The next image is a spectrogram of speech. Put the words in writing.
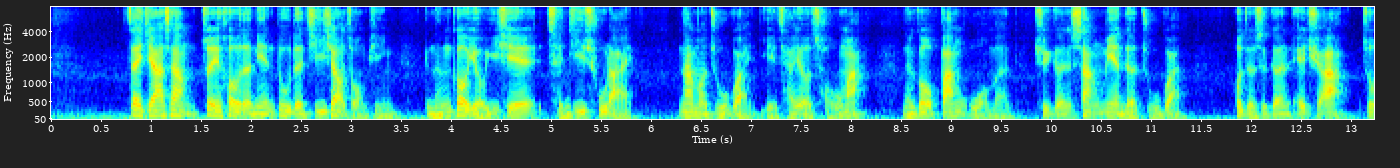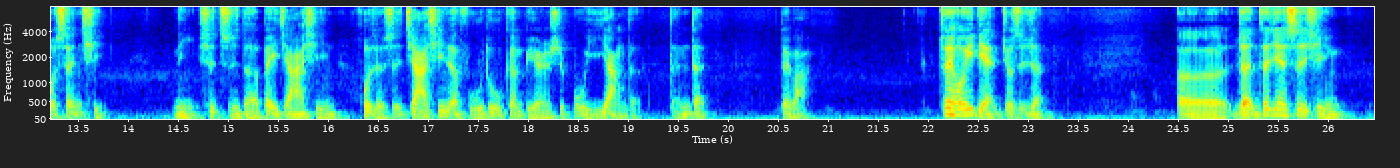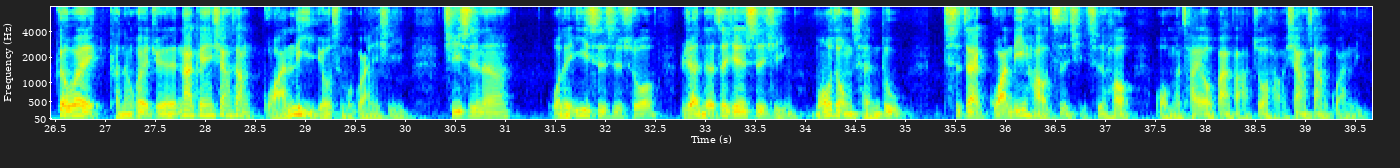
再加上最后的年度的绩效总评能够有一些成绩出来。那么主管也才有筹码，能够帮我们去跟上面的主管，或者是跟 HR 做申请。你是值得被加薪，或者是加薪的幅度跟别人是不一样的，等等，对吧？最后一点就是忍。呃，忍这件事情，各位可能会觉得那跟向上管理有什么关系？其实呢，我的意思是说，忍的这件事情，某种程度。是在管理好自己之后，我们才有办法做好向上管理。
